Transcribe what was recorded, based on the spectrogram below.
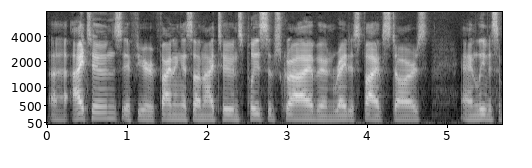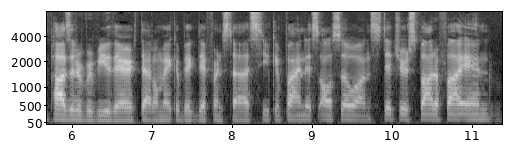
Uh, iTunes, if you're finding us on iTunes, please subscribe and rate us five stars and leave us a positive review there. That'll make a big difference to us. You can find us also on Stitcher, Spotify, and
